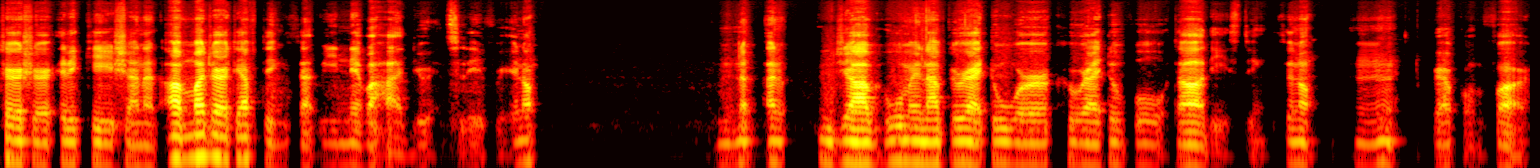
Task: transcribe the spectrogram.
tertiary education and a majority of things that we never had during slavery, you know. N- And job, women have the right to work, right to vote, all these things, you know. Mhm. We have come far.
